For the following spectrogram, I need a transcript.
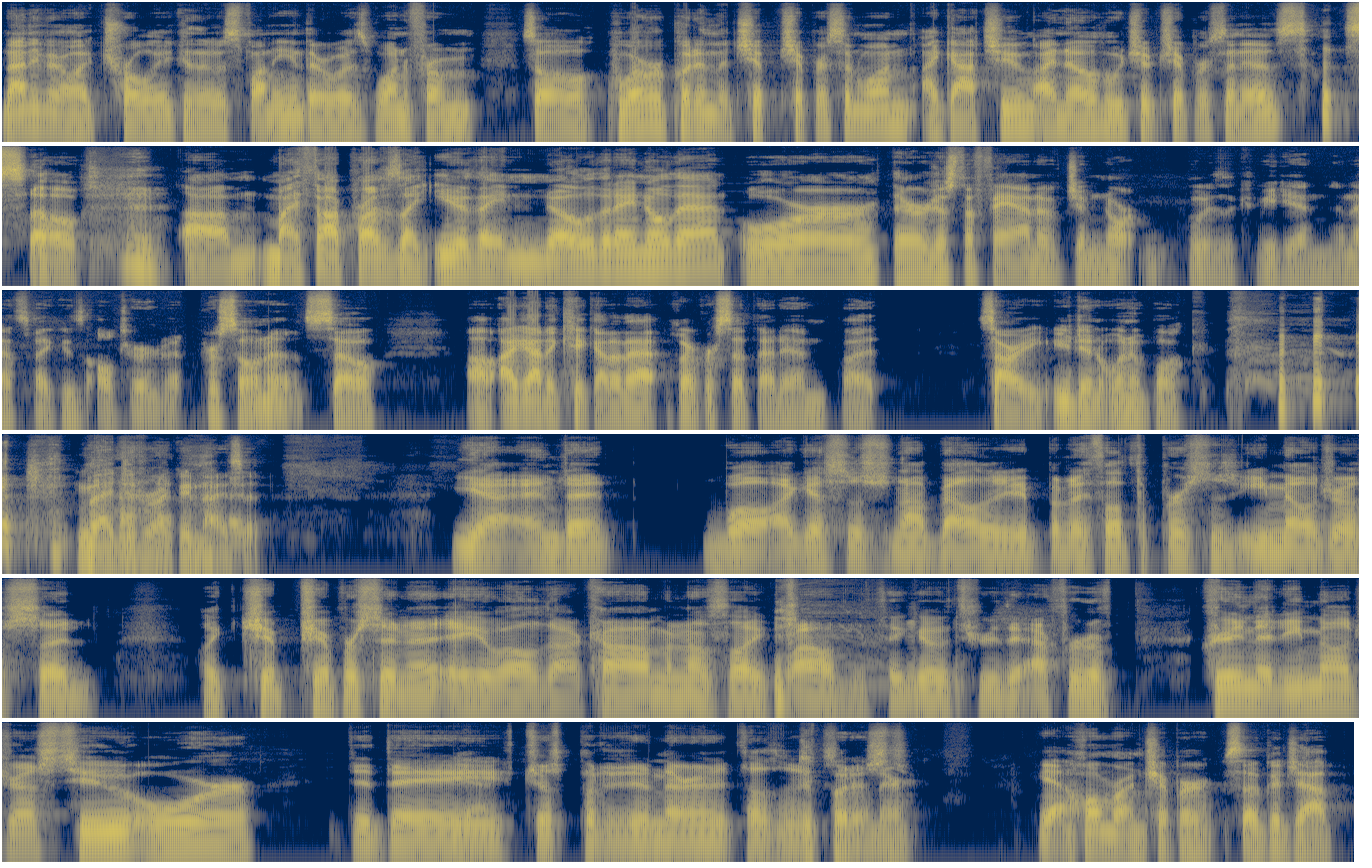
not even like trolling because it was funny. There was one from so whoever put in the Chip Chipperson one, I got you. I know who Chip Chipperson is. so um, my thought process is like either they know that I know that, or they're just a fan of Jim Norton, who is a comedian, and that's like his alternate persona. So uh, I got a kick out of that. Whoever set that in, but sorry, you didn't win a book, but I did recognize it. Yeah, and then well, I guess it's not validated, but I thought the person's email address said like Chip Chipperson at AOL.com. And I was like, wow, did they go through the effort of creating that email address too? Or did they yeah. just put it in there and it doesn't just exist? put it in there? Yeah, home run chipper. So good job.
